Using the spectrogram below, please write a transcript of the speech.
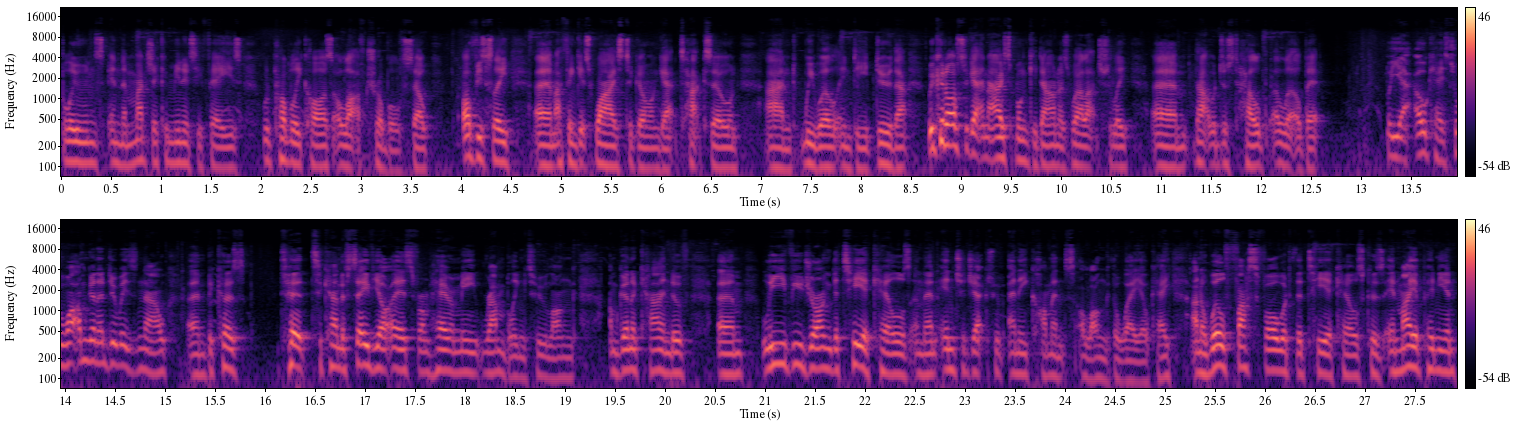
balloons in the magic immunity phase would probably cause a lot of trouble. So Obviously, um, I think it's wise to go and get Tack Zone, and we will indeed do that. We can also get an Ice Monkey down as well, actually. Um, that would just help a little bit. But yeah, okay, so what I'm going to do is now, um, because to, to kind of save your ears from hearing me rambling too long, I'm going to kind of um, leave you during the tier kills and then interject with any comments along the way, okay? And I will fast forward the tier kills because, in my opinion,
